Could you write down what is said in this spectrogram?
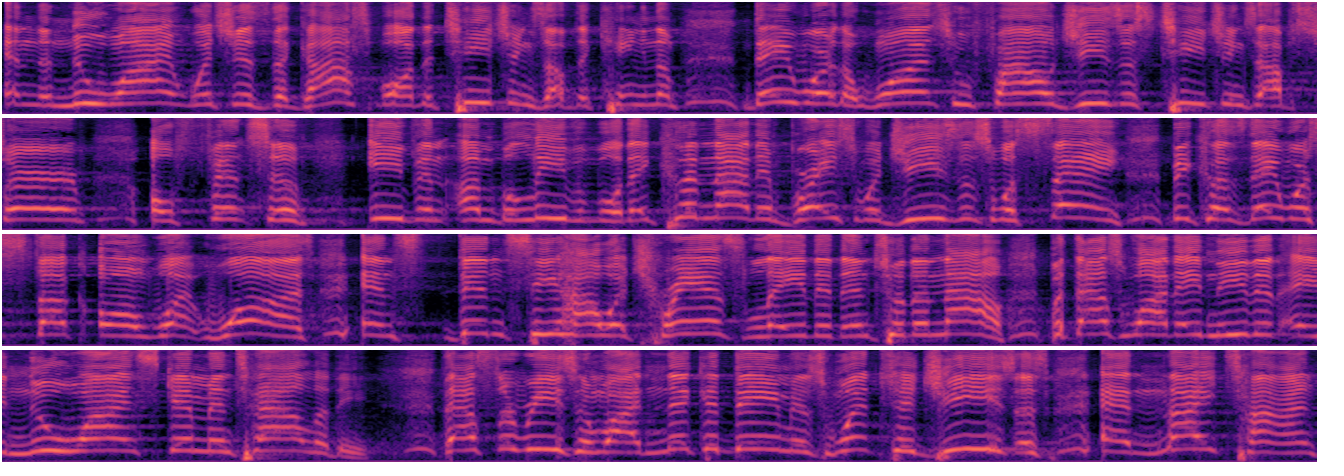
and the new wine, which is the gospel, the teachings of the kingdom, they were the ones who found Jesus' teachings absurd, offensive, even unbelievable. They could not embrace what Jesus was saying because they were stuck on what was and didn't see how it translated into the now. But that's why they needed a new wineskin mentality. That's the reason why Nicodemus went to Jesus at nighttime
